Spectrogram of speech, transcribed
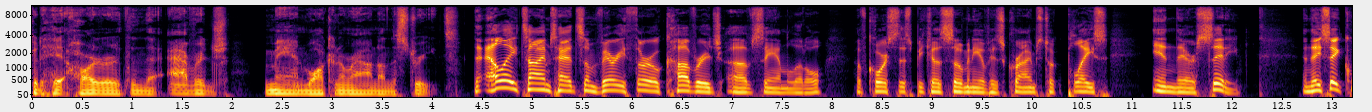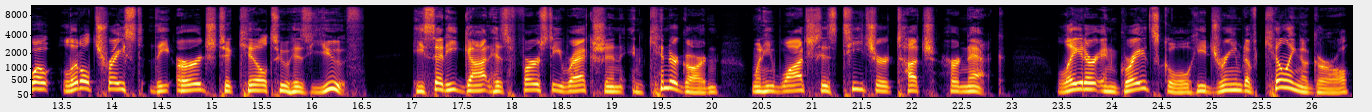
could hit harder than the average man walking around on the streets. The LA Times had some very thorough coverage of Sam Little. Of course, this because so many of his crimes took place in their city. And they say, quote, Little traced the urge to kill to his youth. He said he got his first erection in kindergarten when he watched his teacher touch her neck. Later in grade school, he dreamed of killing a girl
